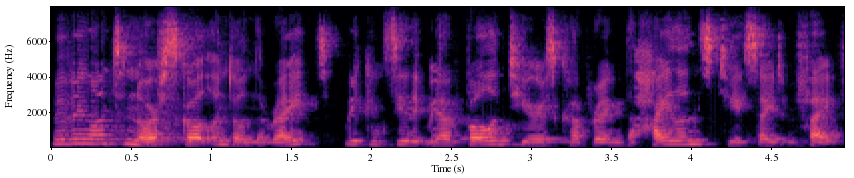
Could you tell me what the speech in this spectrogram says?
Moving on to North Scotland on the right, we can see that we have volunteers covering the Highlands, Tayside and Fife.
